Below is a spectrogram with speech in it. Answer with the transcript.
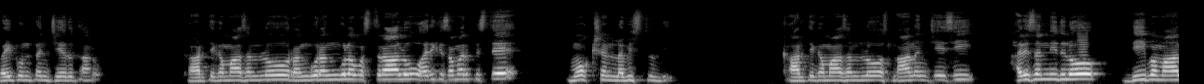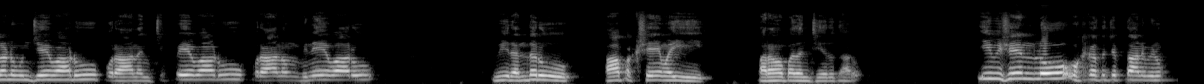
వైకుంఠం చేరుతారు. కార్తీక మాసంలో రంగురంగుల వస్త్రాలు హరికి సమర్పిస్తే మోక్షం లభిస్తుంది. కార్తీక మాసంలో స్నానం చేసి హరి సన్నిధిలో దీపమాలను ఉంచేవాడు పురాణం చెప్పేవాడు పురాణం వినేవారు. వీరందరూ పాపక్షయమై పరమపదం చేరుతారు. ఈ విషయంలో ఒక కథ చెప్తాను విను.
